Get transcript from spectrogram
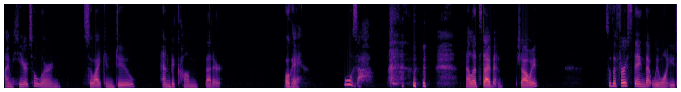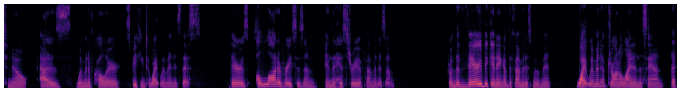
I'm here to learn so I can do and become better. Okay. Now let's dive in, shall we? So, the first thing that we want you to know as women of color speaking to white women is this there's a lot of racism in the history of feminism. From the very beginning of the feminist movement, white women have drawn a line in the sand that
